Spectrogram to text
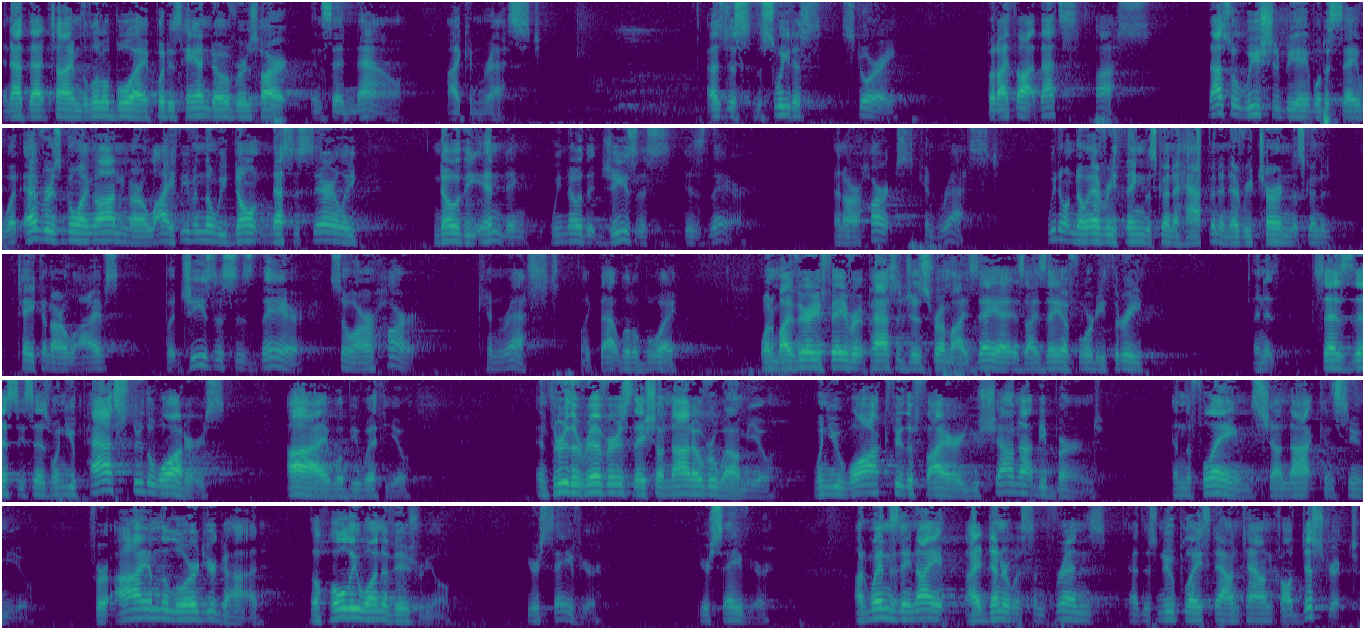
And at that time, the little boy put his hand over his heart and said, Now I can rest. That's just the sweetest story. But I thought, that's us. That's what we should be able to say. Whatever is going on in our life, even though we don't necessarily know the ending, we know that Jesus is there. And our hearts can rest. We don't know everything that's going to happen and every turn that's going to take in our lives, but Jesus is there, so our heart can rest like that little boy. One of my very favorite passages from Isaiah is Isaiah 43. And it says this He says, When you pass through the waters, I will be with you. And through the rivers, they shall not overwhelm you. When you walk through the fire, you shall not be burned, and the flames shall not consume you. For I am the Lord your God, the Holy One of Israel, your Savior. Your Savior. On Wednesday night, I had dinner with some friends at this new place downtown called District.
